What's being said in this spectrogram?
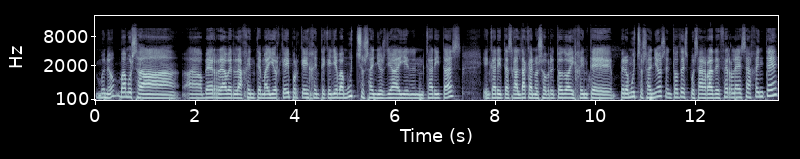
bueno, vamos a, a, ver a ver la gente mayor que hay, porque hay gente que lleva muchos años ya ahí en Caritas, en Caritas Galdácano sobre todo hay gente, pero muchos años, entonces pues agradecerle a esa gente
